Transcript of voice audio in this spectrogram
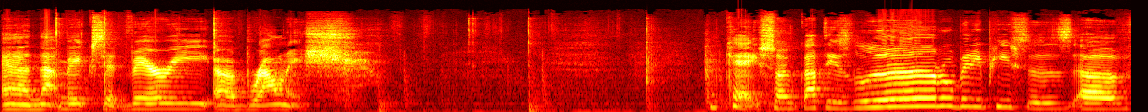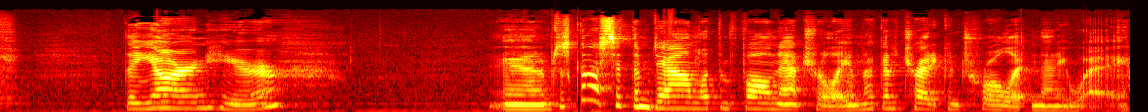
And that makes it very uh, brownish. Okay, so I've got these little bitty pieces of the yarn here. And I'm just going to sit them down, let them fall naturally. I'm not going to try to control it in any way.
